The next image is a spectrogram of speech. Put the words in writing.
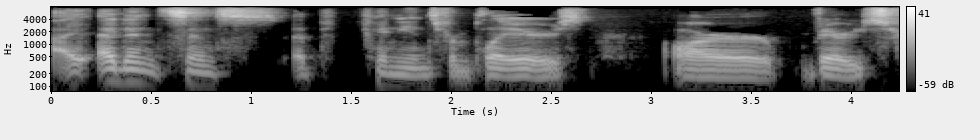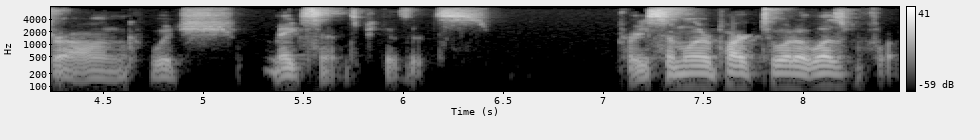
I I didn't sense opinions from players are very strong, which makes sense because it's pretty similar park to what it was before.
